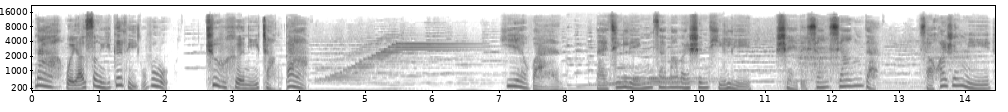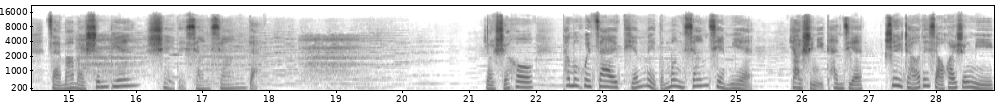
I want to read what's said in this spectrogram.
那我要送一个礼物，祝贺你长大。夜晚，奶精灵在妈妈身体里睡得香香的，小花生米在妈妈身边睡得香香的。有时候，他们会在甜美的梦乡见面。要是你看见睡着的小花生米，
